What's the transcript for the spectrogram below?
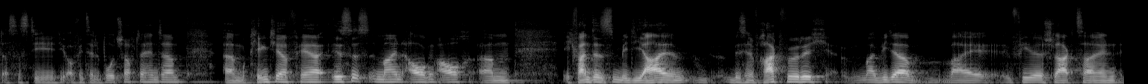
Das ist die, die offizielle Botschaft dahinter. Ähm, klingt ja fair, ist es in meinen Augen auch. Ähm, ich fand es medial ein bisschen fragwürdig, mal wieder, weil viele Schlagzeilen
